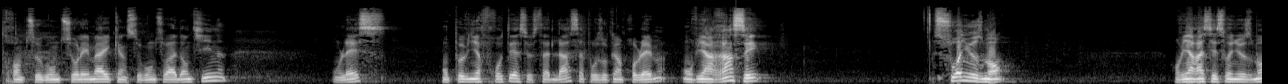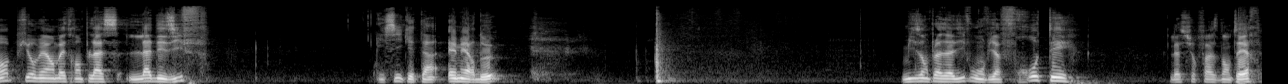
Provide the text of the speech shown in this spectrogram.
30 secondes sur l'émail, 15 secondes sur la dentine. On laisse. On peut venir frotter à ce stade-là, ça pose aucun problème. On vient rincer soigneusement. On vient rincer soigneusement, puis on vient en mettre en place l'adhésif. ici qui est un MR2. Mise en place d'adhésif où on vient frotter la surface dentaire.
